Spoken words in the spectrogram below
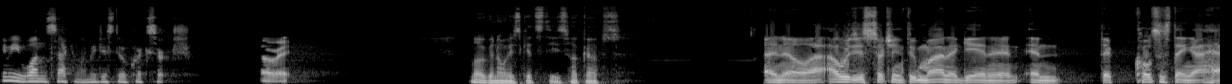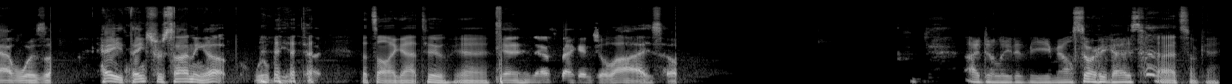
Give me one second. Let me just do a quick search. All right. Logan always gets these hookups. I know. I, I was just searching through mine again, and and the closest thing I have was, uh, "Hey, thanks for signing up. We'll be in touch." That's all I got too. Yeah. yeah, and that was back in July. So I deleted the email. Sorry, guys. That's okay.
